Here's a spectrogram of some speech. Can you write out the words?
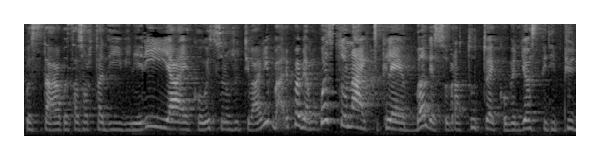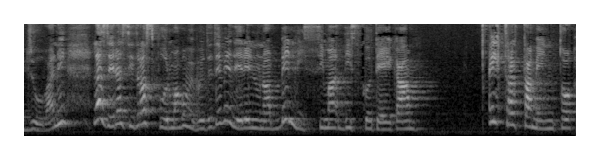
questa, questa sorta di vineria, ecco, questi sono tutti i vari bar. E poi abbiamo questo night club, che soprattutto, ecco, per gli ospiti più giovani, la sera si trasforma, come potete vedere, in una bellissima discoteca il trattamento.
